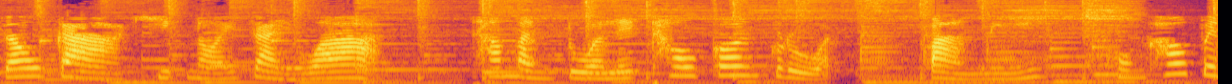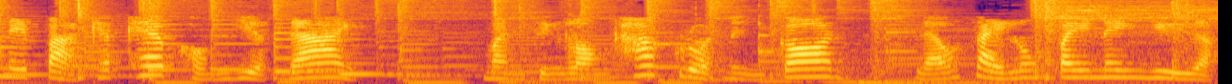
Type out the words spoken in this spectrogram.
เจ้ากาคิดน้อยใจว่า ถ้ามันตัวเล็กเท่าก้อนกรวด ป่านนี้คงเข้าไปในปากแคบๆของเหยือกได้ มันจึงลองฆ่ากรวดหนึ่งก้อน แล้วใส่ลงไปในเหยือก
